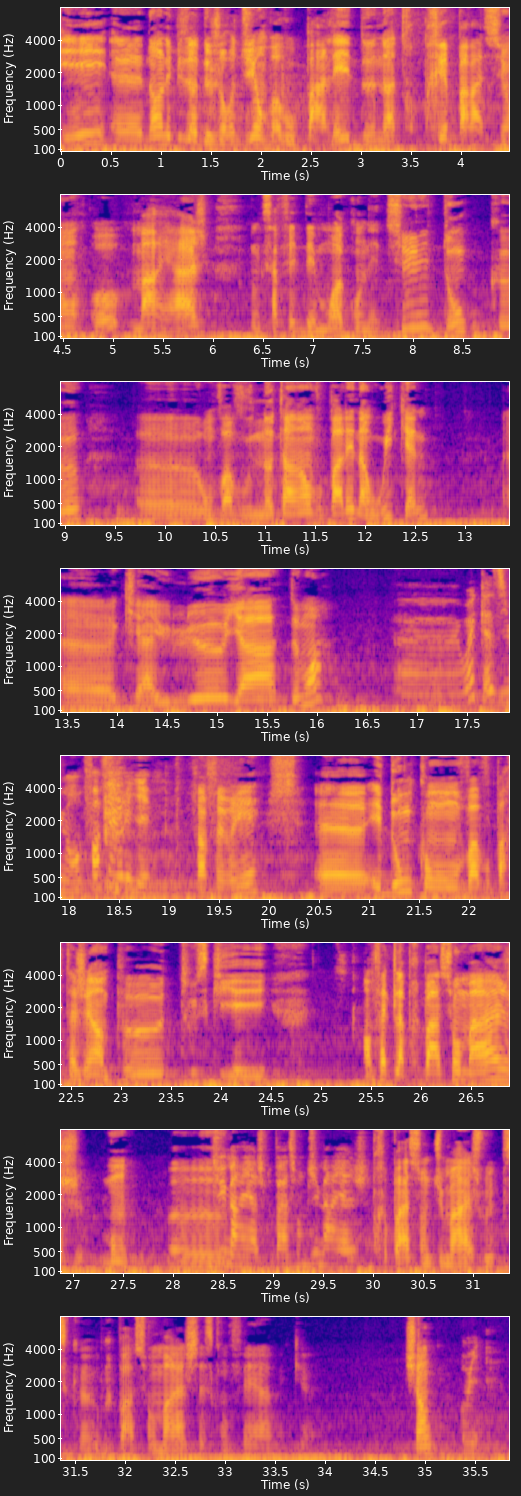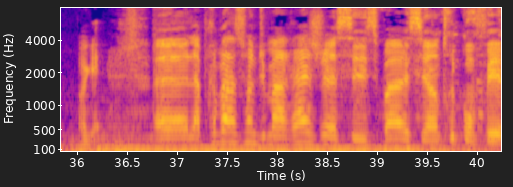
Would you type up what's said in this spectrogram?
Et dans l'épisode d'aujourd'hui, on va vous parler de notre préparation au mariage. Donc ça fait des mois qu'on est dessus. Donc on va vous notamment vous parler d'un week-end qui a eu lieu il y a deux mois, ouais, quasiment. Fin février. Fin février. Euh, et donc on va vous partager un peu tout ce qui est... En fait la préparation au mariage, bon... euh, Du mariage, préparation du mariage. Préparation du mariage, oui, parce que préparation au mariage, c'est ce qu'on fait avec euh, Chang? Oui. Ok. Euh, la préparation du mariage, c'est c'est pas, c'est un truc qu'on fait.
